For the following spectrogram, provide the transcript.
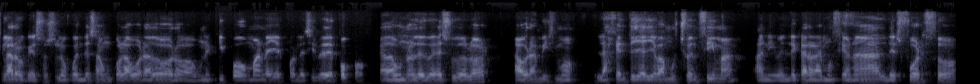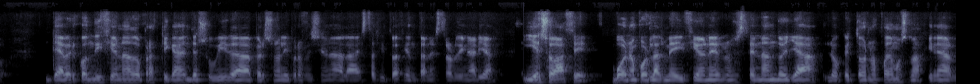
Claro que eso se lo cuentes a un colaborador o a un equipo o un manager, pues le sirve de poco. Cada uno le duele su dolor. Ahora mismo la gente ya lleva mucho encima a nivel de carga emocional, de esfuerzo, de haber condicionado prácticamente su vida personal y profesional a esta situación tan extraordinaria. Y eso hace, bueno, pues las mediciones nos estén dando ya lo que todos nos podemos imaginar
